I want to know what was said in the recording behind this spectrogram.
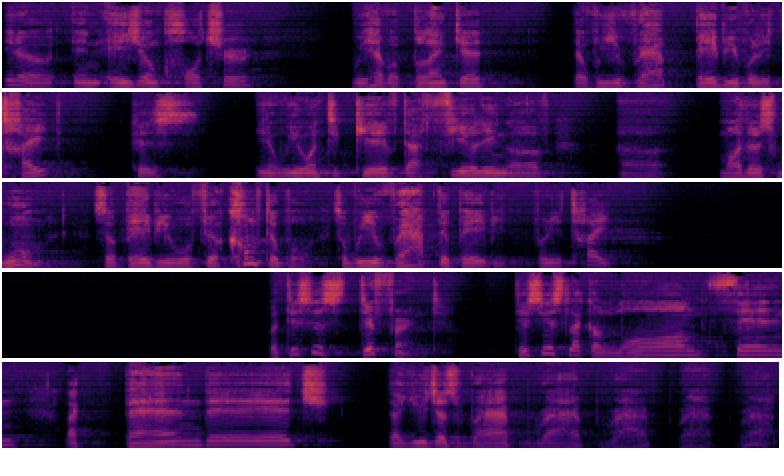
You know, in Asian culture, we have a blanket that we wrap baby really tight because you know we want to give that feeling of uh, mother's womb so baby will feel comfortable. So we wrap the baby very tight. But this is different. This is like a long, thin, like bandage that you just wrap, wrap, wrap, wrap, wrap.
